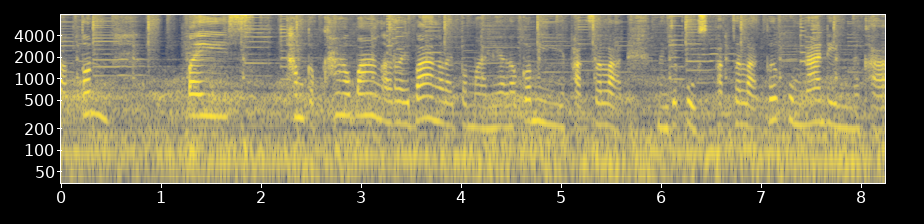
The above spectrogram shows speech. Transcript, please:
ตัดต้นไป ทำกับข้าวบ้างอะไรบ้างอะไรประมาณนี้แล้วก็มีผักสลัดหนึ่งจะปลูกผักสลัดเพื่อคุมหน้าดินนะคะ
